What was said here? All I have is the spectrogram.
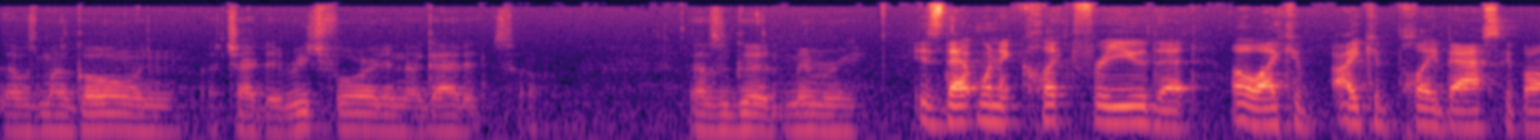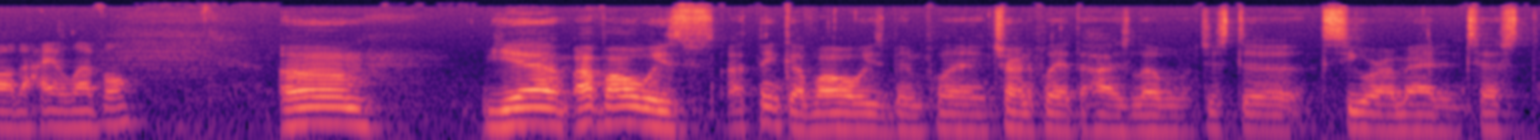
that was my goal, and I tried to reach for it, and I got it. So that was a good memory. Is that when it clicked for you that oh I could I could play basketball at a high level? Um, yeah, I've always, I think I've always been playing, trying to play at the highest level, just to see where I'm at and test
